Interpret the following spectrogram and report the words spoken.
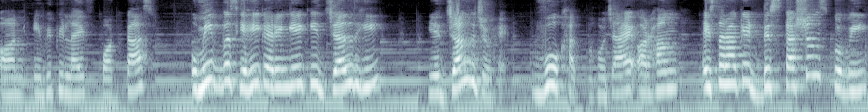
ऑन एबीपी लाइव पॉडकास्ट उम्मीद बस यही करेंगे कि जल्द ही ये जंग जो है वो खत्म हो जाए और हम इस तरह के डिस्कशंस को भी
